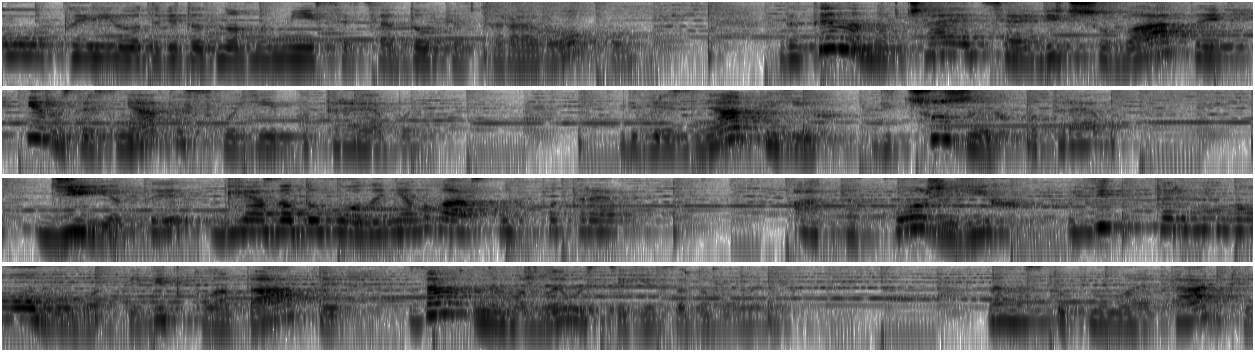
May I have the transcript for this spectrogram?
У період від одного місяця до півтора року дитина навчається відчувати і розрізняти свої потреби, відрізняти їх від чужих потреб, діяти для задоволення власних потреб, а також їх відтерміновувати, відкладати за неможливості їх задоволення. На наступному етапі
